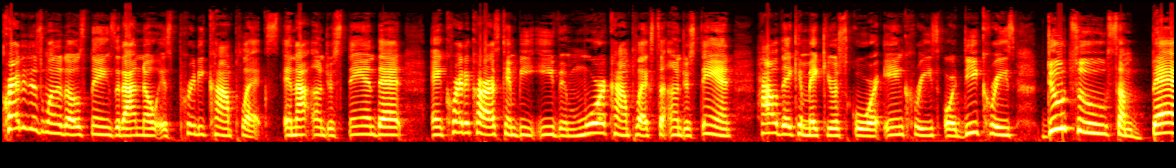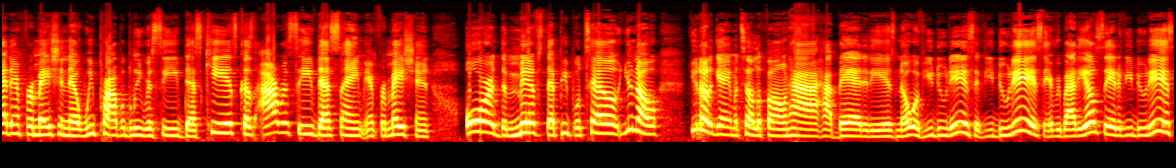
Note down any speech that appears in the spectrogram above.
credit is one of those things that I know is pretty complex. And I understand that. And credit cards can be even more complex to understand how they can make your score increase or decrease due to some bad information that we probably received as kids. Because I received that same information or the myths that people tell, you know, you know the game of telephone, how how bad it is. No, if you do this, if you do this, everybody else said if you do this,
